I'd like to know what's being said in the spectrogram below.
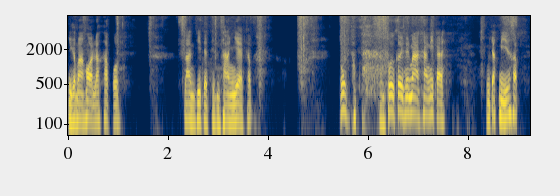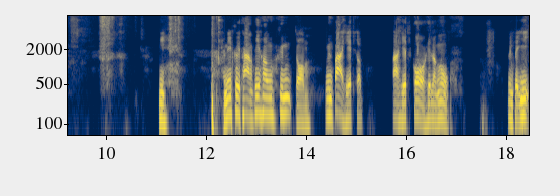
นี่ก็มาฮอดแล้วครับผม ร้านที่จะถึงทางแยกครับโอ้ครับผมเพิ่งเคยขึ้นมาทางนี้กันรู้จักดีนะครับ นี่ อันนี้คือทางที่เขาขึ้นจอมขึ้นป้าเฮ็ดครับ ป้าเฮ็ดก็เฮ็ดละโงกขึ้นไปอีก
